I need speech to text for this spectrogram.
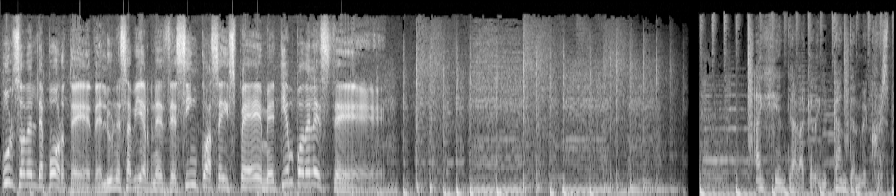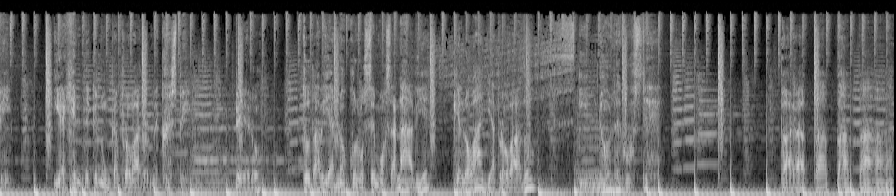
Pulso del deporte, de lunes a viernes de 5 a 6 pm, tiempo del este. Hay gente a la que le encanta el McCrispy y hay gente que nunca ha probado el McCrispy. Pero todavía no conocemos a nadie que lo haya probado y no le guste. Para pa pa pa.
